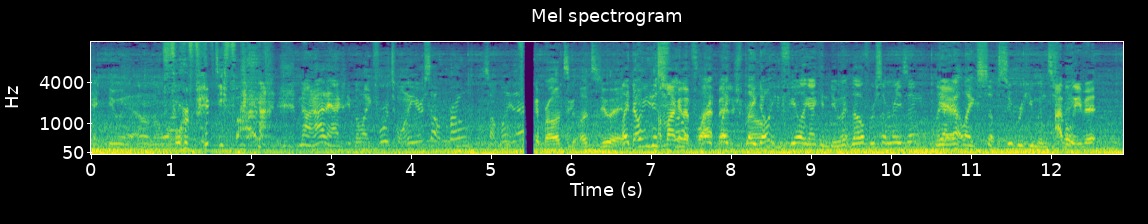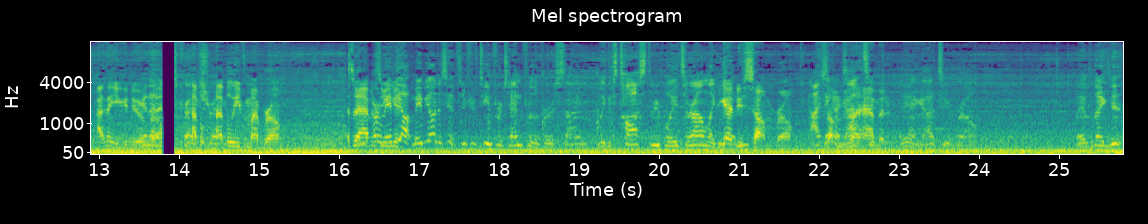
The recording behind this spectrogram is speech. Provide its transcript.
pick, do it. I don't know why. 455? no, not actually, but like 420 or something, bro. Something like that. Okay, bro, let's let's do it. Like, don't you just? I'm not gonna like, flat like, bench, like, bro. like, don't you feel like I can do it though for some reason? Like I got like su- superhuman I believe it. I think you can do it, bro. that ass crack I, be- shred. I believe in my bro. That's what happens Or maybe. I'll maybe I'll just hit 315 for 10 for the first time. Like just toss three plates around. Like You gotta do something, bro. I think Something's I got to. happen. I think I got to, bro. Like, like this,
